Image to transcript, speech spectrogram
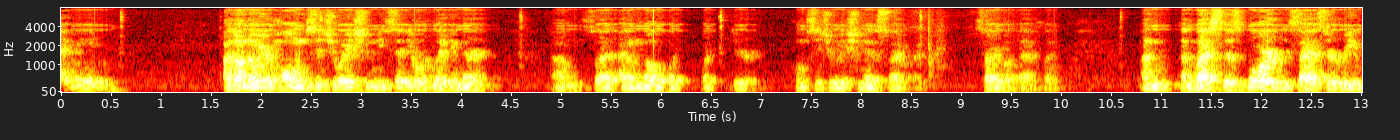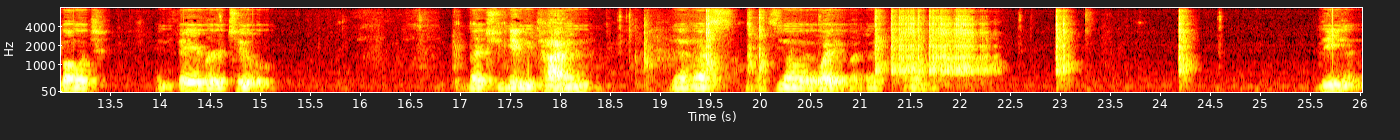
I mean, I don't know your home situation. You said you weren't living there. Um, so I, I don't know what, what your home situation is. So I, I, sorry about that, but un, unless this board decides to re-vote in favor to let you, give you time, then that's, that's the only way, but, uh, um, the,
